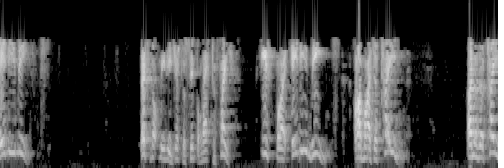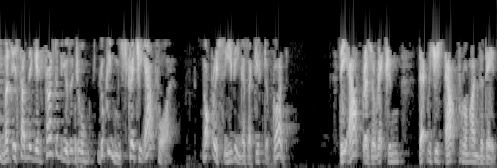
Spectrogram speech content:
any means, that's not merely just a simple act of faith. If by any means I might attain and an attainment is something in front of you that you're looking, stretching out for, not receiving as a gift of God. The out resurrection, that which is out from among the dead.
